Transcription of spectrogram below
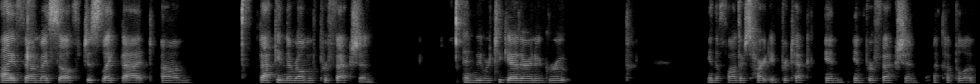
I found myself just like that um, back in the realm of perfection. And we were together in a group in the father's heart in protect in in perfection a couple of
